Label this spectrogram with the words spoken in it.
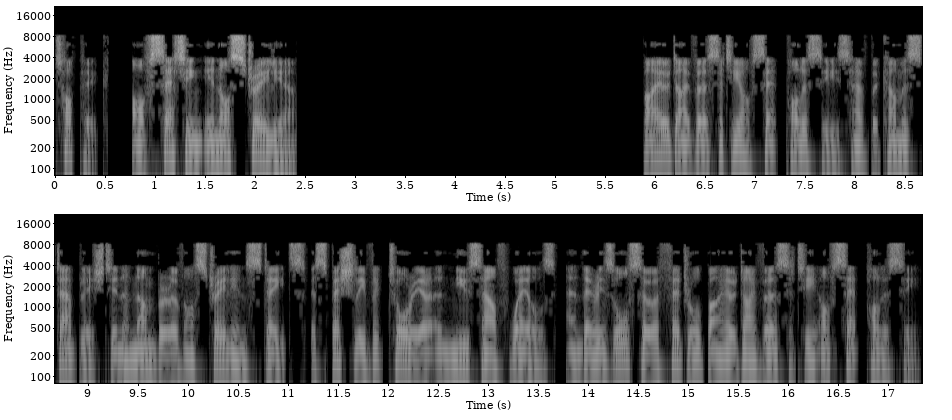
Topic Offsetting in Australia Biodiversity offset policies have become established in a number of Australian states especially Victoria and New South Wales, and there is also a federal biodiversity offset policy.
